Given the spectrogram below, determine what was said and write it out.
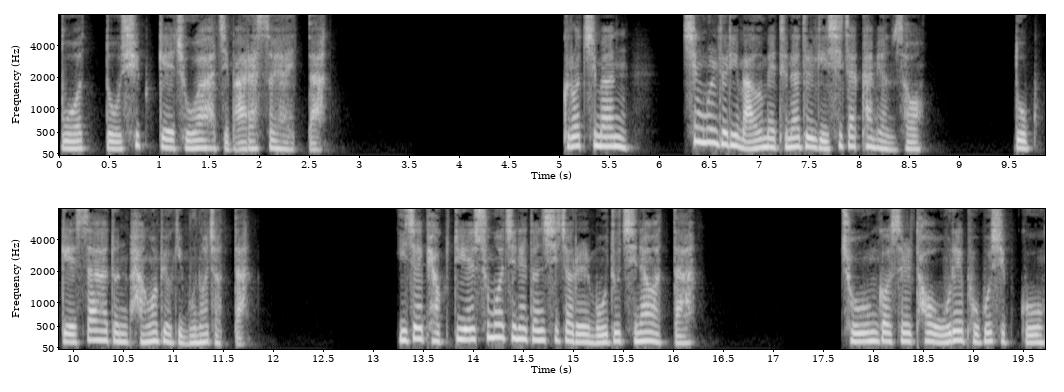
무엇도 쉽게 좋아하지 말았어야 했다. 그렇지만 식물들이 마음에 드나들기 시작하면서 높게 쌓아둔 방어벽이 무너졌다. 이제 벽 뒤에 숨어 지내던 시절을 모두 지나왔다. 좋은 것을 더 오래 보고 싶고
